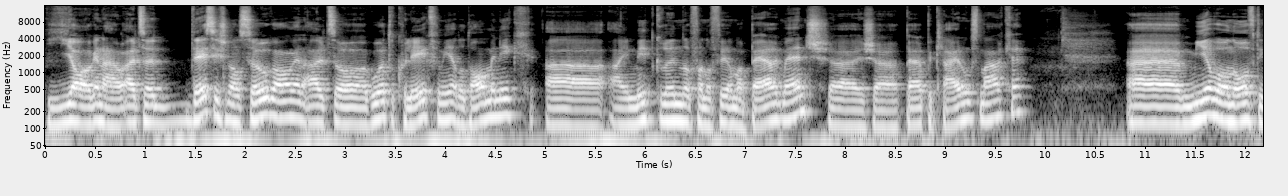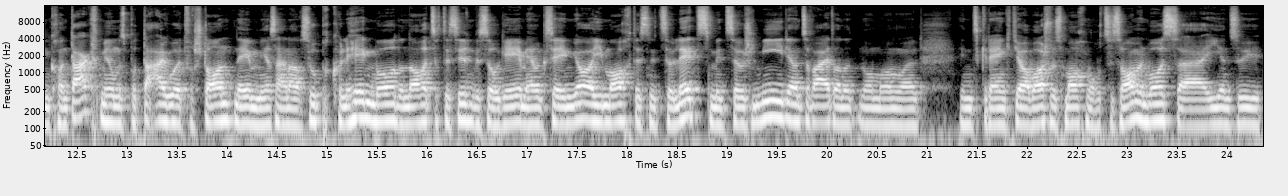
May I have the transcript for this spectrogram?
Ja, genau. Also das ist noch so gegangen, also ein guter Kollege von mir, der Dominik, äh, ein Mitgründer von der Firma Bergmensch, äh, ist eine Bergbekleidungsmarke. Äh, wir waren oft in Kontakt, wir haben uns total gut verstanden, eben, wir sind auch super Kollegen geworden und dann hat sich das irgendwie so gegeben, er hat gesehen, ja, ich mache das nicht so letzt mit Social Media und so weiter und dann haben wir mal ins gedacht, ja, weißt du, was machen wir zusammen was, äh, ich und sie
